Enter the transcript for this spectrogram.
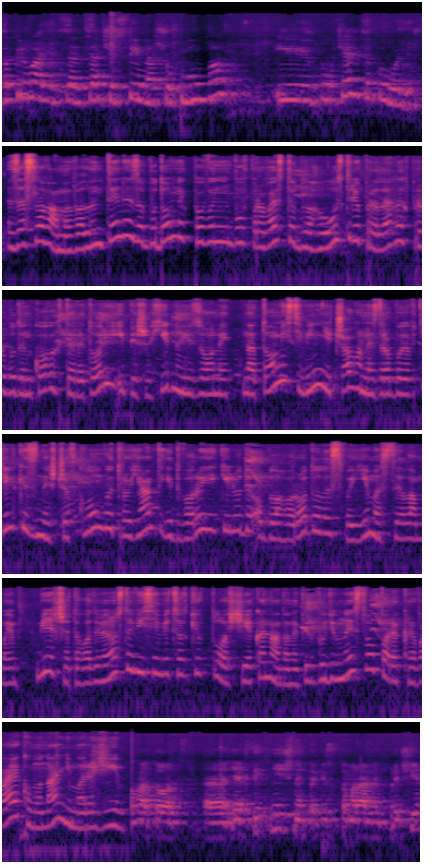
закривається ця частина, що клумба, і виходить колодязь. За словами Валентини, забудовник повинен був провести благоустрій прилеглих прибудинкових територій і пішохідної зони. Натомість він нічого не зробив, тільки знищив клумби, троянд і двори, які люди облагородили своїми силами. Більше того, 98% площі, яка надана під будівництво, перекриває комунальні мережі. Багато е, як технічних, так і суто моральних причин.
